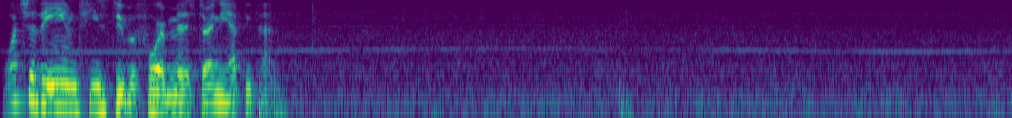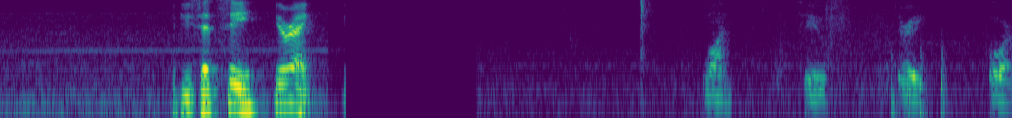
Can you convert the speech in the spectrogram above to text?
What should the EMTs do before administering the EpiPen? If you said C, you're right. One, two, three, four,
